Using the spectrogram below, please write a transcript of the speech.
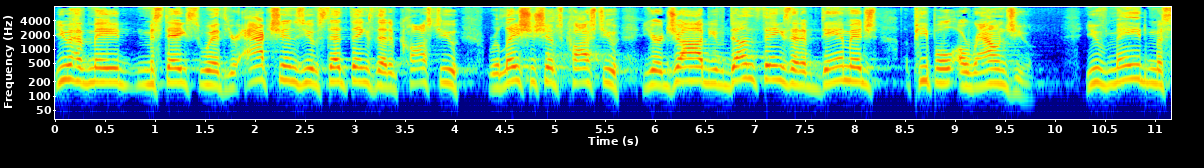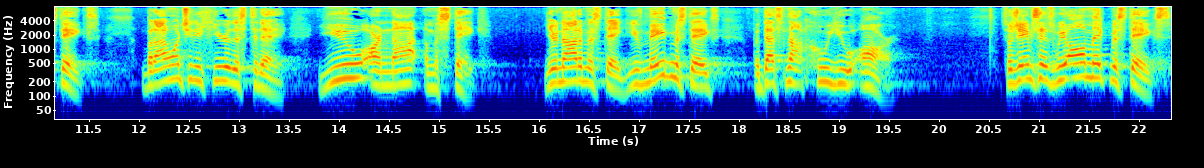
You have made mistakes with your actions. You've said things that have cost you relationships, cost you your job. You've done things that have damaged people around you. You've made mistakes. But I want you to hear this today. You are not a mistake. You're not a mistake. You've made mistakes, but that's not who you are. So James says, We all make mistakes.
